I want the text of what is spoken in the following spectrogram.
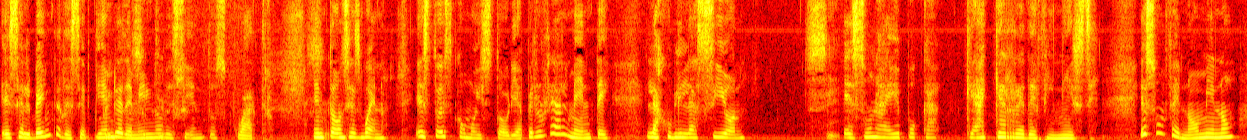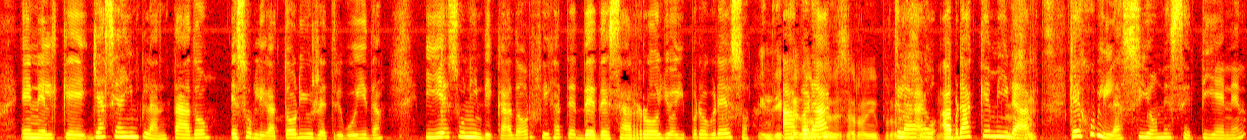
es el 20 de septiembre de, 1904. Entonces, bueno, esto es como historia, pero realmente la jubilación es una época que hay que redefinirse. Es un fenómeno en el que ya se ha implantado, es obligatorio y retribuida, y es un indicador, fíjate, de desarrollo y progreso. Indicador de desarrollo y progreso. Claro, habrá que mirar qué jubilaciones se tienen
